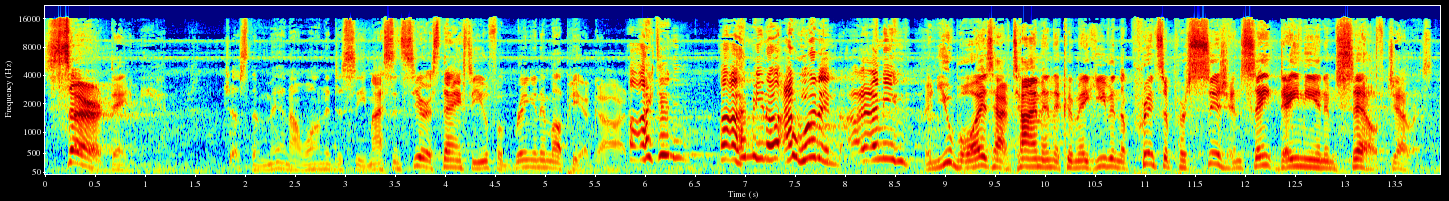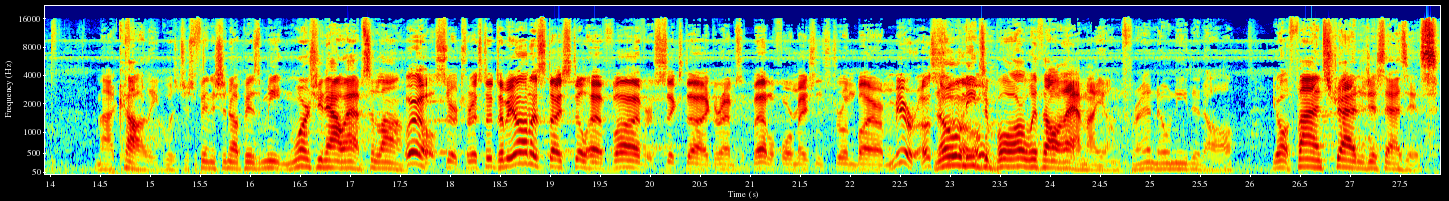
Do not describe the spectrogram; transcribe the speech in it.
Sir Damien. Just the man I wanted to see. My sincerest thanks to you for bringing him up here, guard. I didn't. I mean, I I wouldn't. I I mean. And you boys have timing that could make even the Prince of Precision, St. Damien himself, jealous. My colleague was just finishing up his meeting, weren't you now, Absalom? Well, Sir Tristan, to be honest, I still have five or six diagrams of battle formations strewn by our Mira, No so... need to bore with all that, my young friend. No need at all. You're a fine strategist as is.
